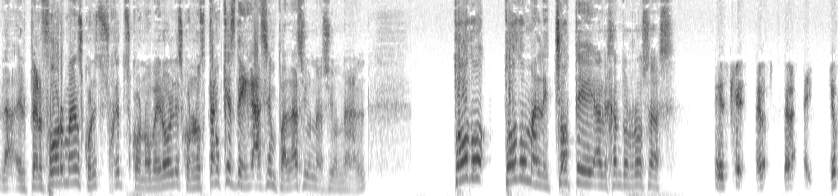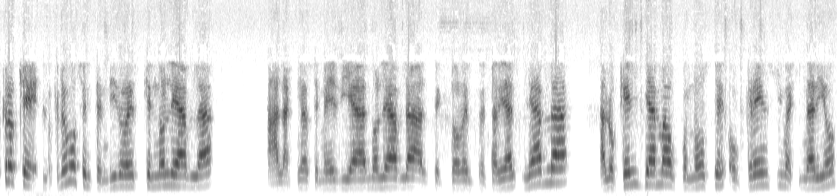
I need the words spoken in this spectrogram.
la- el performance con estos sujetos con overoles, con los tanques de gas en Palacio Nacional. Todo, todo malhechote, Alejandro Rosas. Es que, pero- pero, yo creo que lo que no hemos entendido es que no le habla a la clase media, no le habla al sector empresarial, le habla a lo que él llama o conoce o cree en su imaginario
